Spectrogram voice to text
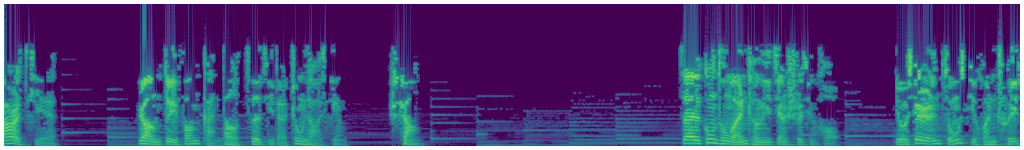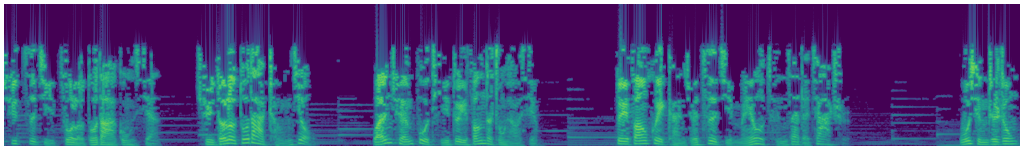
二节，让对方感到自己的重要性。上，在共同完成一件事情后，有些人总喜欢吹嘘自己做了多大贡献，取得了多大成就，完全不提对方的重要性，对方会感觉自己没有存在的价值。无形之中，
